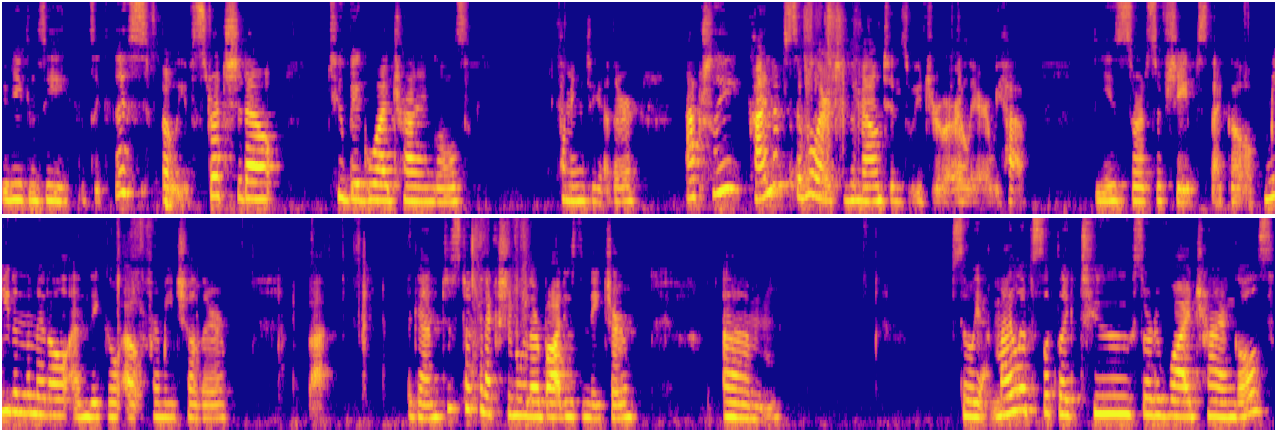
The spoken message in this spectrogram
If you can see, it's like this, but we've stretched it out, two big wide triangles coming together actually kind of similar to the mountains we drew earlier. We have these sorts of shapes that go meet in the middle and they go out from each other. But again, just a connection with our bodies and nature. Um, so yeah, my lips look like two sort of wide triangles,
